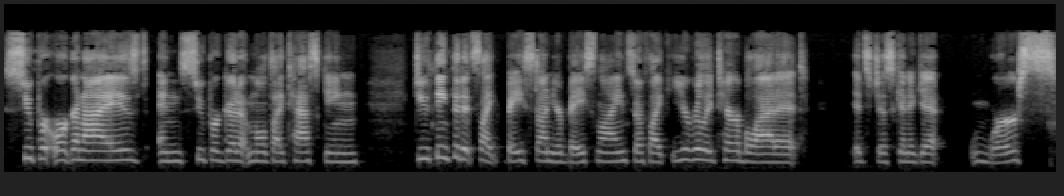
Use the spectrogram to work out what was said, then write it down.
super organized and super good at multitasking, do you think that it's like based on your baseline? So if like you're really terrible at it, it's just going to get worse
